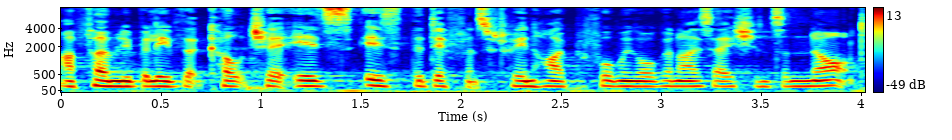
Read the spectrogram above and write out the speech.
I firmly believe that culture is is the difference between high performing organisations and not.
